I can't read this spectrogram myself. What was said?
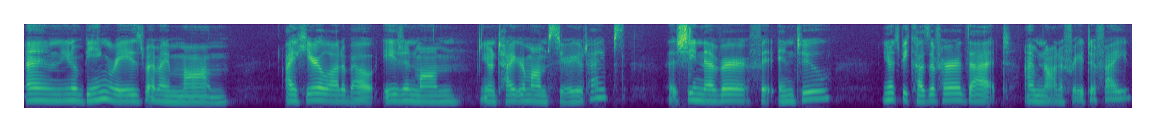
And you know, being raised by my mom, I hear a lot about Asian mom, you know, tiger mom stereotypes that she never fit into. You know, it's because of her that I'm not afraid to fight.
